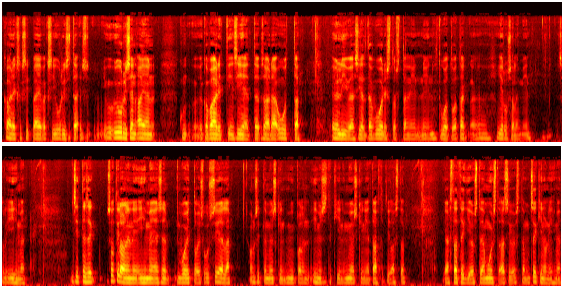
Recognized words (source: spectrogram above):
kahdeksaksi päiväksi juuri, sitä, juuri sen ajan, kun, joka vaadittiin siihen, että saadaan uutta öljyä sieltä vuoristosta niin, niin tuotua ta, Jerusalemiin. Se oli ihme. Sitten se sotilaallinen ihme ja se voittoisuus siellä on sitten myöskin hyvin paljon ihmisestä kiinni myöskin ja tahtotilasta ja strategioista ja muista asioista, mutta sekin on ihme,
